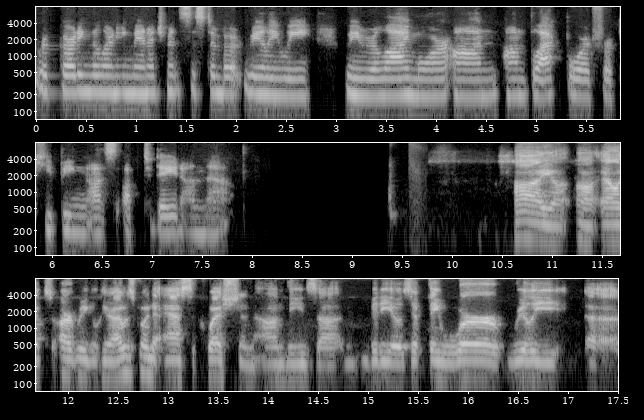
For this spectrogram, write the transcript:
regarding the learning management system, but really we, we rely more on, on Blackboard for keeping us up to date on that. Hi, uh, uh, Alex Art Regal here. I was going to ask the question on these uh, videos if they were really uh,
